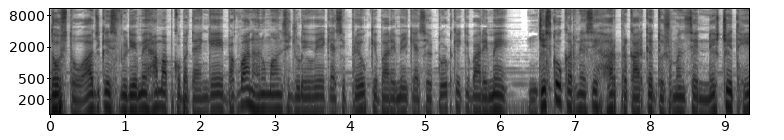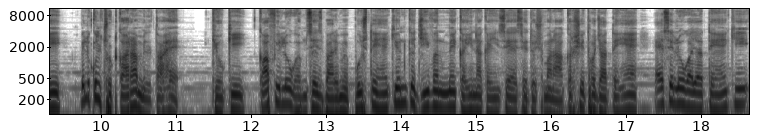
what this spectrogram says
दोस्तों, आज के इस वीडियो में हम आपको बताएँगे भगवान हनुमान से जुड़े हुए एक ऐसे प्रयोग के बारे में, एक ऐसे टोटके के बारे में, जिसको करने से हर प्रकार के दुश्मन से निश्चित ही बिल्कुल छुटकारा मिलता है। क्योंकि काफ़ी लोग हमसे इस बारे में पूछते हैं कि उनके जीवन में कहीं ना कहीं से ऐसे दुश्मन आकर्षित हो जाते हैं, ऐसे लोग आ जाते हैं कि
